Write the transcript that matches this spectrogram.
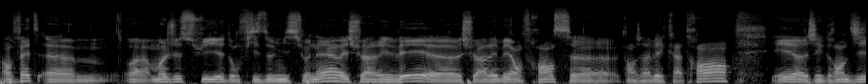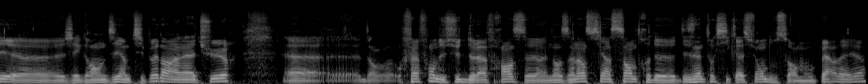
En fait, euh, voilà, moi je suis donc fils de missionnaire et je suis arrivé, euh, je suis arrivé en France euh, quand j'avais 4 ans et j'ai grandi, j'ai grandi un petit peu dans la nature, dans, au fin fond du sud de la France, dans un ancien centre de désintoxication d'où sort mon père d'ailleurs.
